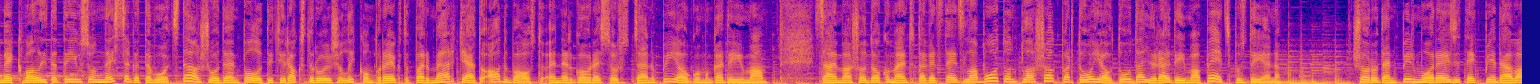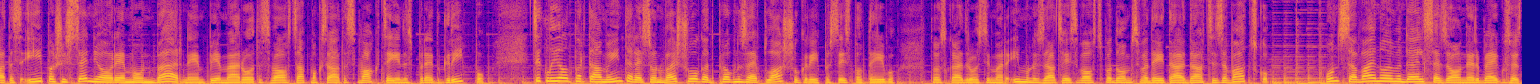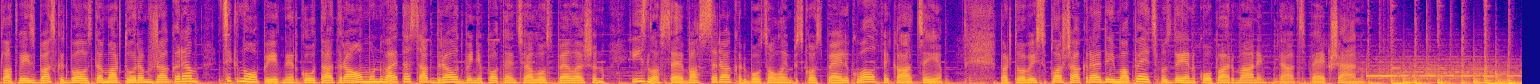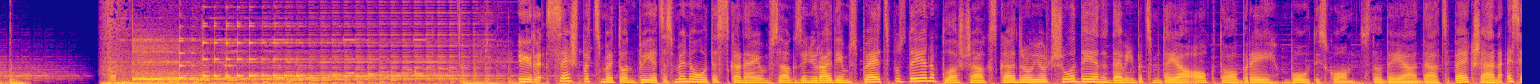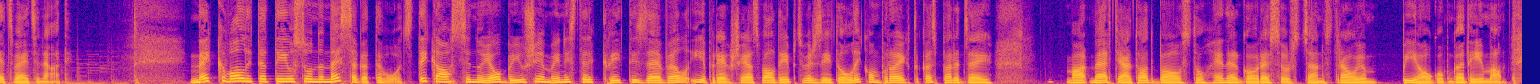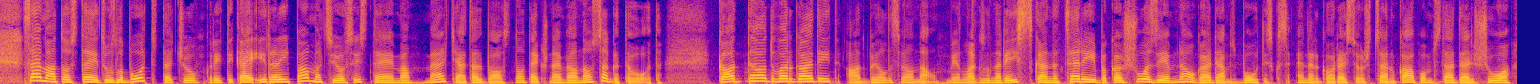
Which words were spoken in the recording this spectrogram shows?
Nekvalitatīvs un nesagatavots tā šodien politiķi raksturojuši likumprojektu par mērķētu atbalstu energoresursu cenu pieauguma gadījumā. Saimā šo dokumentu tagad steidz labot un plašāk par to jau tūdaļ raidījumā pēcpusdiena. Šoruden pirmo reizi tiek piedāvātas īpaši senioriem un bērniem piemērotas valsts apmaksātas vakcīnas pret gripu. Cik liela par tām interese un vai šogad prognozē plašu gripas izplatību? To skaidrosim ar imunizācijas valsts padomas vadītāju Dāci Zavacku. Un savainojuma dēļ sezona ir beigusies Latvijas basketbolistam Arturam Žagaram, cik nopietni ir gūtā trauma un vai tas apdraud viņa potenciālo spēlēšanu izlasē vasarā, kad būs Olimpisko spēļu kvalifikācija. Par to visu plašāk raidījumā pēcpusdiena kopā ar mani Dāci. Dāci Pēkšēnu. Ir 16,5 minūtes skanējums sāk ziņu raidījums pēcpusdiena, plašāk skaidrojot šodien, 19. oktobrī, būtisko studijā Dāca Pēkšēna. Esiet sveicināti! Nekvalitatīvs un nesagatavots. Tik asi nu jau bijušie ministri kritizē vēl iepriekšējās valdības virzīto likumprojektu, kas paredzēja mērķētu atbalstu energoresursu cenu straujumu pieauguma gadījumā. Saimā to steidz uzlabot, taču kritikai ir arī pamats, jo sistēma mērķēta atbalsta noteikšanai vēl nav sagatavota. Kad tādu var gaidīt, atbildes vēl nav. Vienlaikus gan arī izskana cerība, ka šoziem nav gaidāms būtisks energoresursu cenu kāpums, tādēļ šo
